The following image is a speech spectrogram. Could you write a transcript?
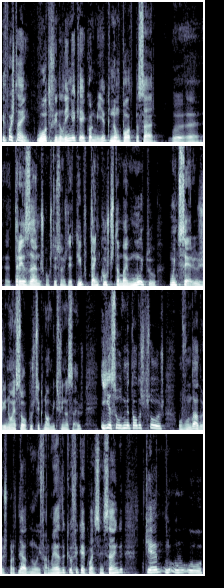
E depois tem o outro fim da linha, que é a economia, que não pode passar uh, três anos com restrições deste tipo, tem custos também muito, muito sérios, e não é só custos económicos e financeiros, e a saúde mental das pessoas. Houve um dado hoje partilhado no Infarmed que eu fiquei quase sem sangue, que é o, o,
